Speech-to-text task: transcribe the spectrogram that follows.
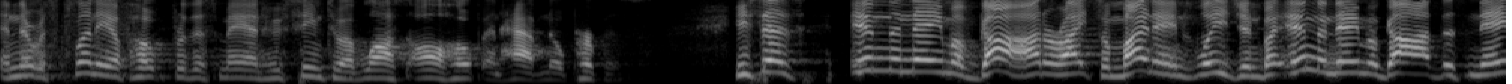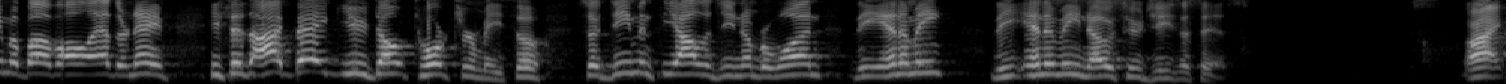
And there was plenty of hope for this man who seemed to have lost all hope and have no purpose. He says, in the name of God, all right, so my name's Legion, but in the name of God, this name above all other names, he says, I beg you, don't torture me. So, so demon theology, number one, the enemy, the enemy knows who Jesus is. All right,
